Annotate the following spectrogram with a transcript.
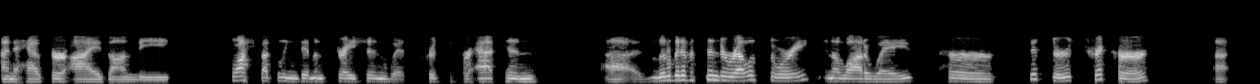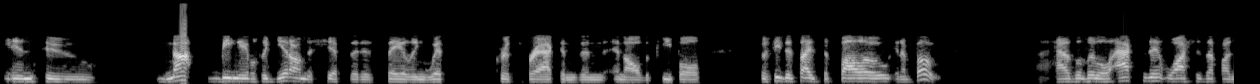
kind of has her eyes on the swashbuckling demonstration with Christopher Atkins. A uh, little bit of a Cinderella story in a lot of ways. Her sisters trick her uh, into not being able to get on the ship that is sailing with Christopher Atkins and, and all the people. So she decides to follow in a boat, uh, has a little accident, washes up on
